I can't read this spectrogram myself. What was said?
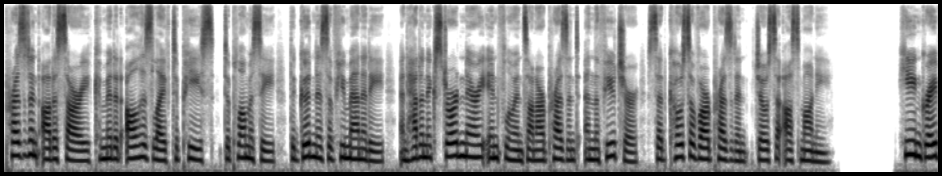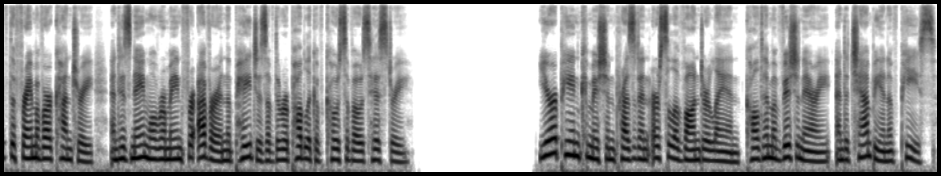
President Ahtisaari committed all his life to peace, diplomacy, the goodness of humanity, and had an extraordinary influence on our present and the future, said Kosovar President Vjosa Osmani. He engraved the frame of our country, and his name will remain forever in the pages of the Republic of Kosovo's history. European Commission President Ursula von der Leyen called him a visionary and a champion of peace.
